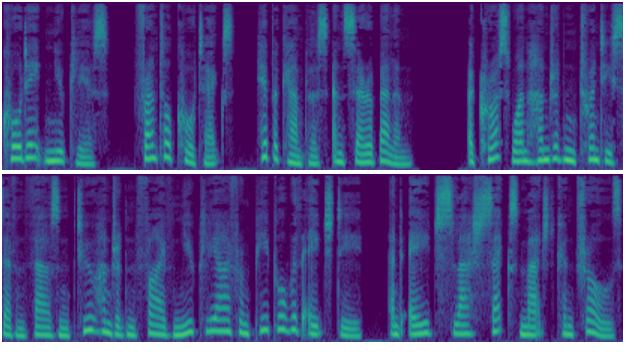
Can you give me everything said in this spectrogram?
caudate nucleus, frontal cortex, hippocampus, and cerebellum. Across 127,205 nuclei from people with HD and age slash sex matched controls,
